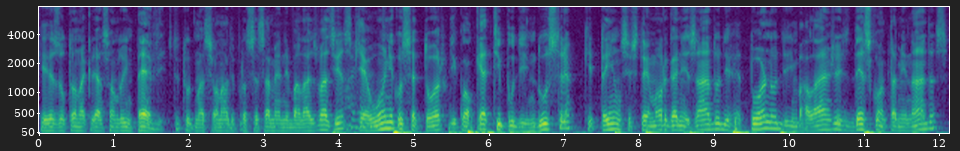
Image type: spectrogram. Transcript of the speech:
que resultou na criação do INPEV, Instituto Nacional de Processamento de Embalagens Vazias, que é o único setor de qualquer tipo de indústria que tem um sistema organizado de retorno de embalagens descontaminadas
